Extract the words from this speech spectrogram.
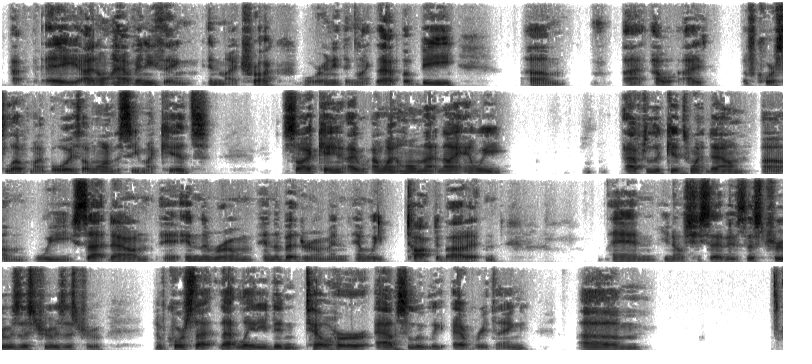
uh, a I don't have anything in my truck or anything like that. But b um, I, I, I of course love my boys. I wanted to see my kids. So I came. I, I went home that night, and we after the kids went down, um, we sat down in the room, in the bedroom, and, and we talked about it. And, and, you know, she said, is this true? Is this true? Is this true? And of course, that, that lady didn't tell her absolutely everything. Um,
